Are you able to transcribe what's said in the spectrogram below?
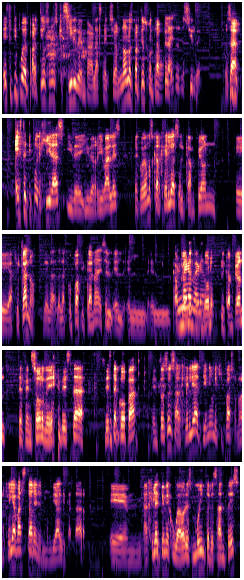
Este tipo de partidos son los que sirven para la selección, no los partidos contra Argelia, esos no sirven. O sea, este tipo de giras y de, y de rivales, recordemos que Argelia es el campeón eh, africano de la, de la Copa Africana, es el, el- el- el campeón, mero, mero. defensor, el campeón defensor de, de esta, de esta Copa. Entonces Argelia tiene un equipazo, ¿no? Argelia va a estar en el Mundial de Qatar. Eh, Argelia tiene jugadores muy interesantes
